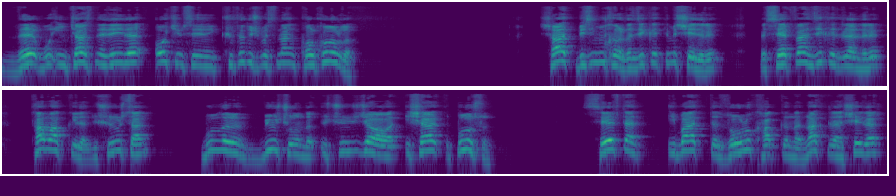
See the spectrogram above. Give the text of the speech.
ve bu inkar nedeniyle o kimsenin küfre düşmesinden korkulurdu. Şayet bizim yukarıda zikrettiğimiz şeyleri ve sehven zikredilenleri tam hakkıyla düşünürsen bunların birçoğunda üçüncü cevaba işaret bulursun. Sehften ibadette zorluk hakkında nakleden şeyler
